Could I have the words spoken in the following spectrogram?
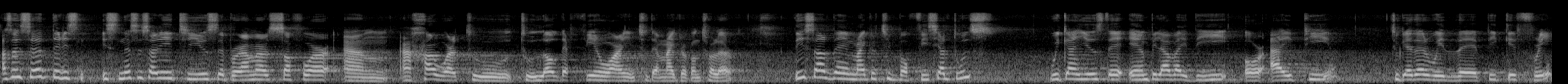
as I said, there is, it's necessary to use the programmer software and, and, hardware to, to load the firmware into the microcontroller. These are the microchip official tools. We can use the MPLAB ID or IP together with the PIC3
